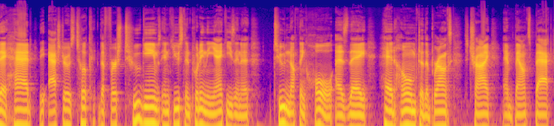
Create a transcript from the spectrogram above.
they had the Astros took the first two games in Houston, putting the Yankees in a two nothing hole as they head home to the Bronx to try and bounce back.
